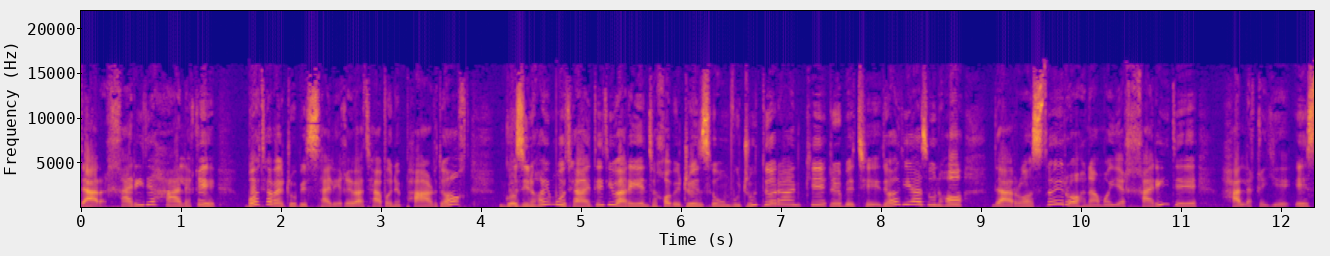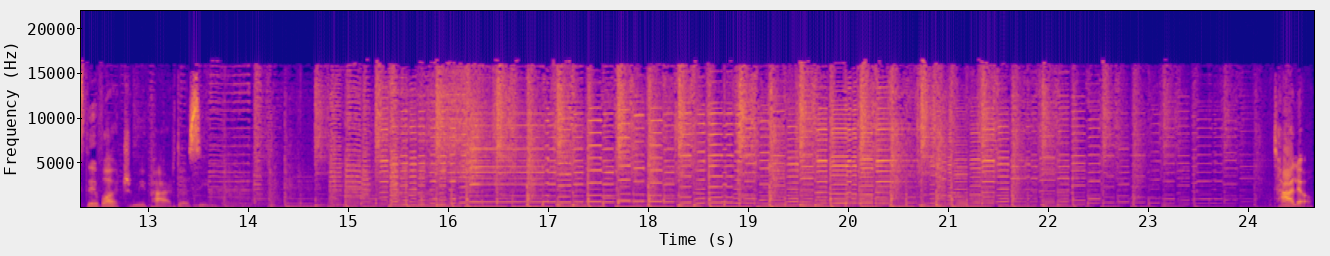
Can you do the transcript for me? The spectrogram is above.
در خرید حلقه با توجه به سلیقه و توان پرداخت گزینه های متعددی برای انتخاب جنس اون وجود دارند که به تعدادی از اونها در راستای راهنمای خرید حلقه ازدواج می‌پردازیم. طلا.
